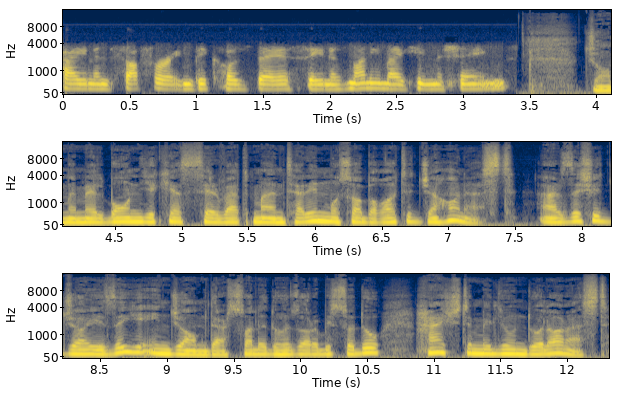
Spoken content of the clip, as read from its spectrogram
pain and suffering because they're seen as money-making machines. جام ملبورن یکی از ثروتمندترین مسابقات جهان است. ارزش جایزه این جام در سال 2022 8 میلیون دلار است.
